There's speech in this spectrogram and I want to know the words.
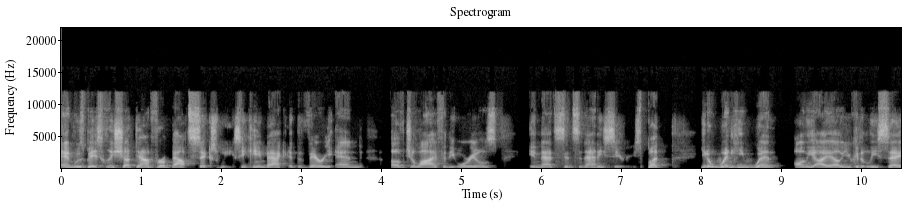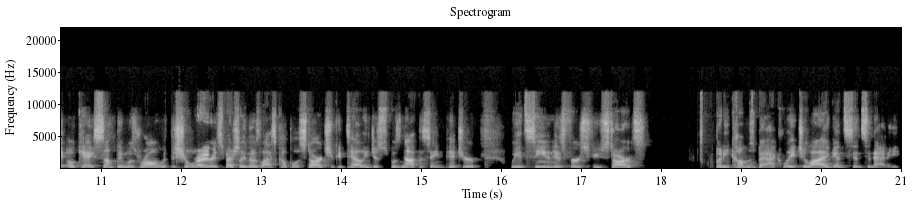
and was basically shut down for about six weeks. He came back at the very end of July for the Orioles in that Cincinnati series. But, you know, when he went on the IL, you could at least say, okay, something was wrong with the shoulder, right. especially in those last couple of starts. You could tell he just was not the same pitcher we had seen in his first few starts. But he comes back late July against Cincinnati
